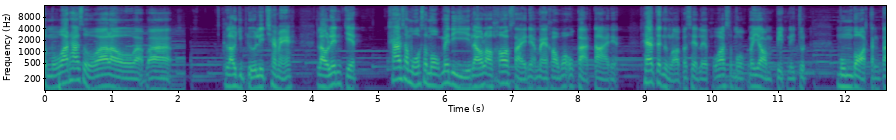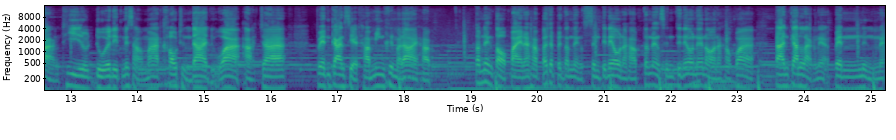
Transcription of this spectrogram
สมมุติว่าถ้าสมมติว่าเราแบบว่า เราหยิบดูลิทใช่ไหม เราเล่นเจ็ตถ้าสโมกสโมกไม่ดีแล้วเราเข้าใส่เนี่ยหมายความว่าโอกาสตายเนี่ยแทบจะ100%เปอร์เซ็นเลยเพราะว่าสโมกไม่ยอมปิดในจุดมุมบอร์ดต่างๆ ที่ดูเอลิทไม่สามารถเข้าถึงได้หรือว่าอาจจะเป็นการเสียทามมิ่งขึ้นมาได้ครับตำแหน่งต่อไปนะครับก็จะเป็นตำแหน่ง Sentinel นะครับตำแหน่ง Sentinel แน่นอนนะครับว่าการกันหลังเนี่ยเป็นหนึ่งใน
